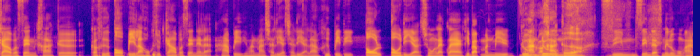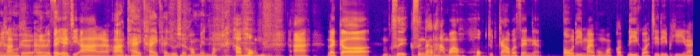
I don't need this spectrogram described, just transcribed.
6.9% CAGR ก็คือโตปีละ 6.9%เนี่ยแหละ 5 ปีที่ผ่านมาเฉลี่ยเฉลี่ยแล้ว คือปีที่โตโตดีอะช่วงแรก ๆ ที่แบบมันมีดูอ่านว่าดู CAGR เหรอซิมซิมเดสไม่รู้ผมอ่านไม่รู้ CAGR อ่าเอนอไม่เป็น C A G R นะครับอะใครใครใครรู้ช่วยคอมเมนต์บอกด้วยครับผมอะแล้วก็ซึ่งซึ่งถ้าถามว่า 6.9%เนี่ยโตดีไหมผมว่าก็ดีกว่า GDP นะ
